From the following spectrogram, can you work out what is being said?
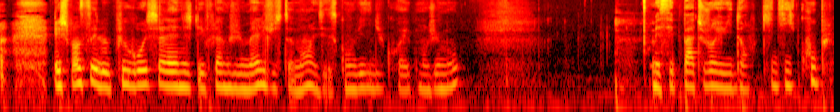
Et je pense que c'est le plus gros challenge des flammes jumelles, justement, et c'est ce qu'on vit du coup avec mon jumeau. Mais c'est pas toujours évident. Qui dit couple,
